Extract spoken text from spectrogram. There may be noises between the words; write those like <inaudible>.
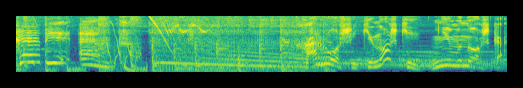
Хэппи-энд. Хорошей киношки немножко.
